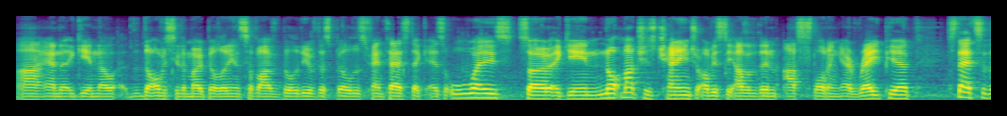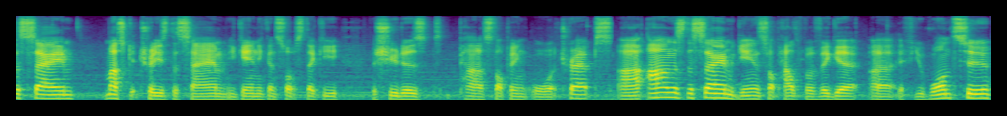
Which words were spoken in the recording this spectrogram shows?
Uh, and again, the, the, obviously the mobility and survivability of this build is fantastic as always. So again, not much has changed, obviously, other than us slotting a Rapier. Stats are the same. Musketry is the same. Again, you can swap sticky for shooters, power stopping or traps. Uh, arm is the same, again, swap health for vigor uh, if you want to.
